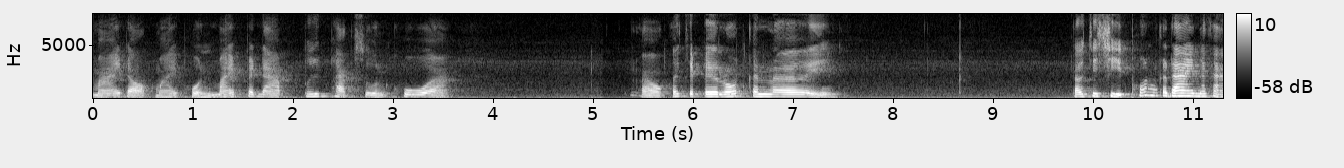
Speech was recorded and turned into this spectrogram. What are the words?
ไม้ดอกไม้ผลไม้ประดับพืชผักสวนครัว เราก็จะไปรดกันเลย เราจะฉีดพ่นก็ได้นะคะ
